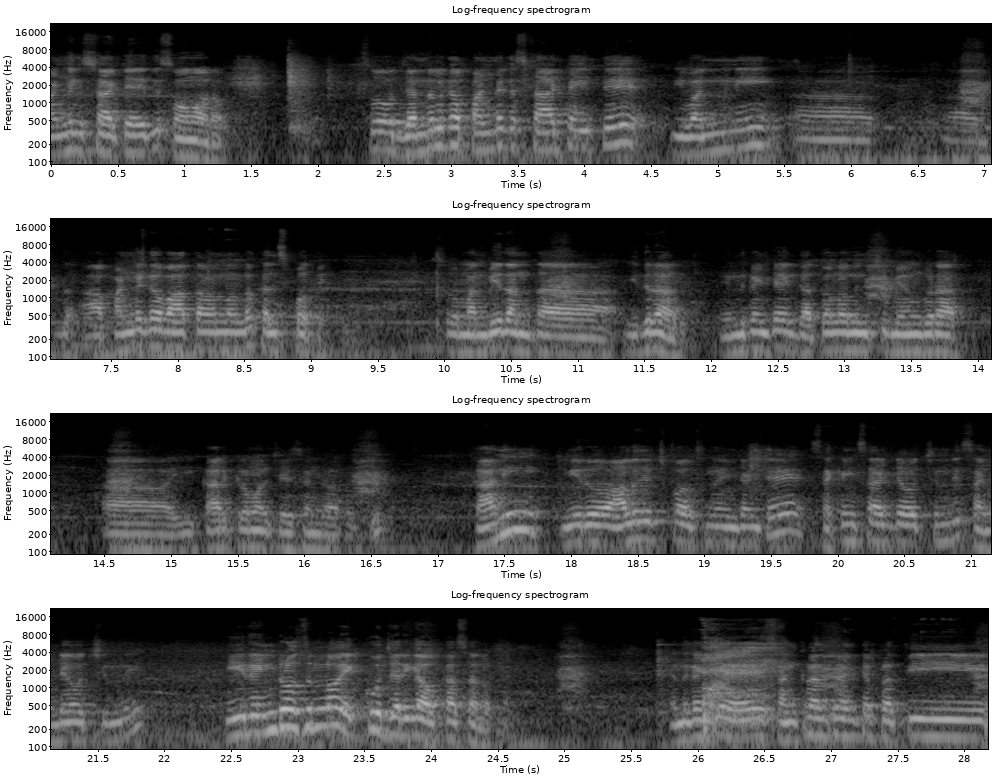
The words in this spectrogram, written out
పండుగ స్టార్ట్ అయ్యేది సోమవారం. సో జనరల్గా పండగ స్టార్ట్ అయితే ఇవన్నీ ఆ, పండుగ పండగ వాతావరణంలో కలిసిపోతాయి. సో మన మీద అంత ఇది రాదు. ఎందుకంటే గతంలో నుంచి మేము కూడా ఈ కార్యక్రమాలు చేసాం కాబట్టి. కానీ మీరు ఆలోచించుకోవాల్సింది ఏంటంటే సెకండ్ సాటర్డే వచ్చింది సండే వచ్చింది. ఈ రెండు రోజుల్లో ఎక్కువ జరిగే అవకాశాలు ఉన్నాయి. ఎందుకంటే సంక్రాంతి అంటే ప్రతి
